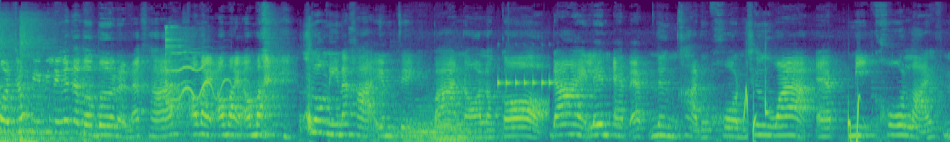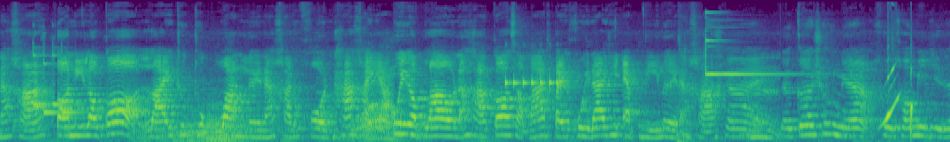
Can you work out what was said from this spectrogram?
คนช่วงนี้พี่ลิงก็จะเบอร์เบอร์หน่อยนะคะ เอาใหม่เอาใหม่เอาใหม่ ช่วงนี้นะคะ MJ อยู่บ้านเนาะแล้วก็ได้เล่นแอปแอปหนึ่งค่ะทุกคน ชื่อว่าแอป Miko Live นะคะ ตอนนี้เราก็ไลฟ์ทุกๆวันเลยนะคะ ทุกคนถ้าใครอยากคุยกับเรานะคะ ก็สามารถไปคุยได้ที่แอปนี้เลยนะคะใช่ อืมแล้วก็ช่วงเนี้ยคือเขามีกิจ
